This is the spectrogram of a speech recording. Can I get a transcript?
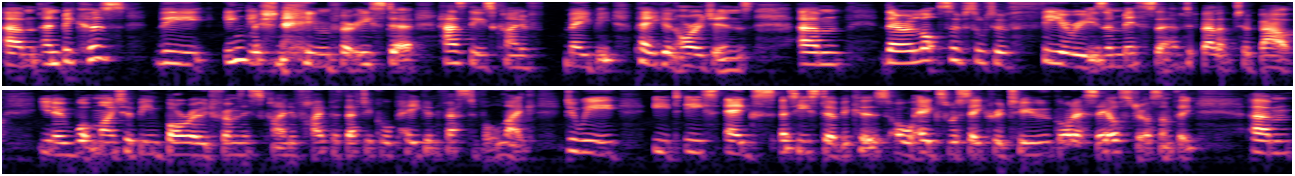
Um, and because the English name for Easter has these kind of maybe pagan origins. Um, there are lots of sort of theories and myths that have developed about, you know, what might have been borrowed from this kind of hypothetical pagan festival. Like, do we eat eggs at Easter because oh, eggs were sacred to goddess Eostre or something? Um,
